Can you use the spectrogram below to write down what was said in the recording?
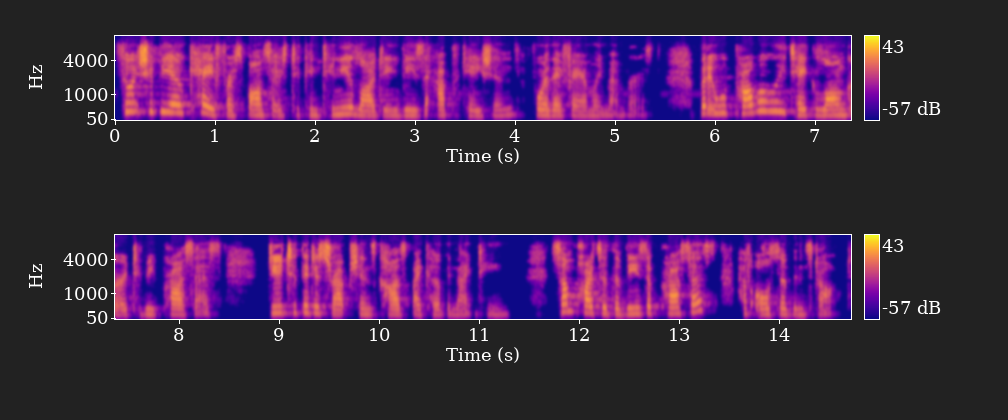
so it should be okay for sponsors to continue lodging visa applications for their family members. But it will probably take longer to be processed due to the disruptions caused by COVID 19. Some parts of the visa process have also been stopped.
